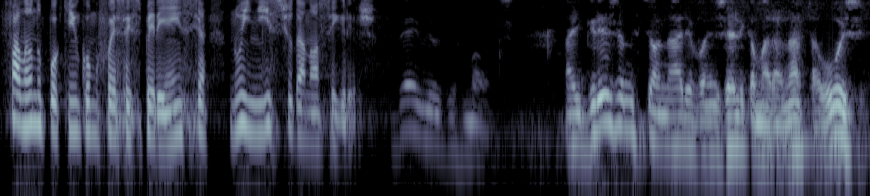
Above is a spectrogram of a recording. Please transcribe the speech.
falando um pouquinho como foi essa experiência no início da nossa igreja. Bem, meus irmãos, a Igreja Missionária Evangélica Maranata hoje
